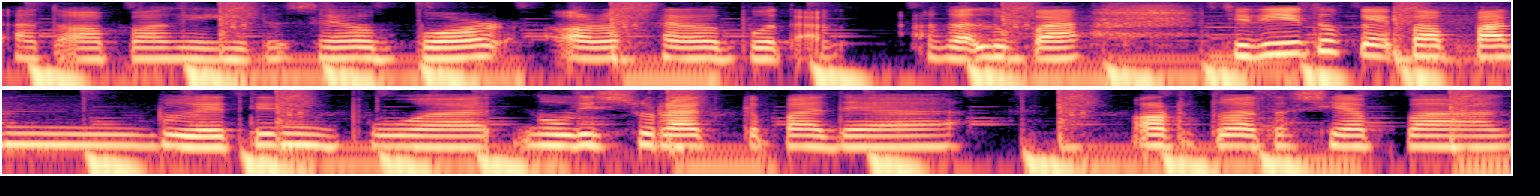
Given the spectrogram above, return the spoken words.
atau apa kayak gitu sailboard or sailboat agak lupa. Jadi itu kayak papan buletin buat nulis surat kepada ortu atau siapa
